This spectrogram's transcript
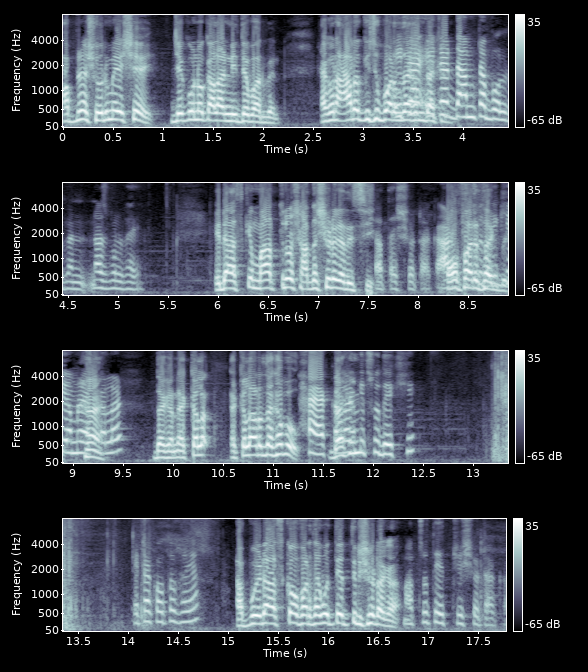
আপনার শোরুমে এসে যে কোনো কালার নিতে পারবেন। এখন আরও কিছু পর্দা দেখেন দেখেন। এটার দামটা বলবেন নাজমুল ভাই। এটা আজকে মাত্র সাতাশশো টাকা দিচ্ছি। টাকা। অফারে থাকবে। আমরা এক হ্যাঁ। কালার দেখেন এক কালার এক কালার দেখাবো? হ্যাঁ দেখেন। কিছু দেখি। এটা কত ভাইয়া? আপু এটা আজকে অফার থাকবে তেত্রিশশো টাকা। মাত্র তেত্রিশশো টাকা।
